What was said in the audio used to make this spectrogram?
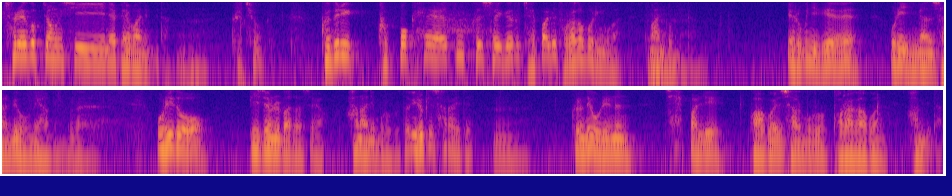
출애굽 정신의 배반입니다. 그렇죠. 그들이 극복해야 했던 그 세계로 재빨리 돌아가 버린 것만 만 겁니다. 여러분 이게 우리 인간 삶의 우매함입니다. 네. 우리도 비전을 받았어요. 하나님으로부터 이렇게 살아야 돼. 그런데 우리는 재빨리 과거의 삶으로 돌아가곤 합니다.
